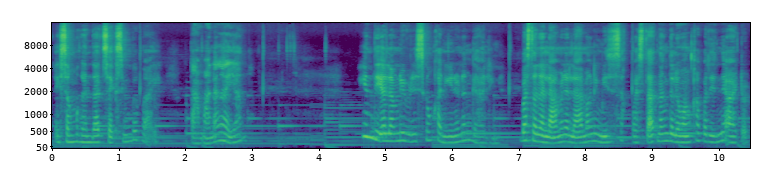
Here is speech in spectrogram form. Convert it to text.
na isang maganda at sexing babae. Tama na nga yan. Hindi alam ni Vince kung kanino nang galing. Basta nalaman na lamang ni Mrs. Aquesta at ng dalawang kapatid ni Arthur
